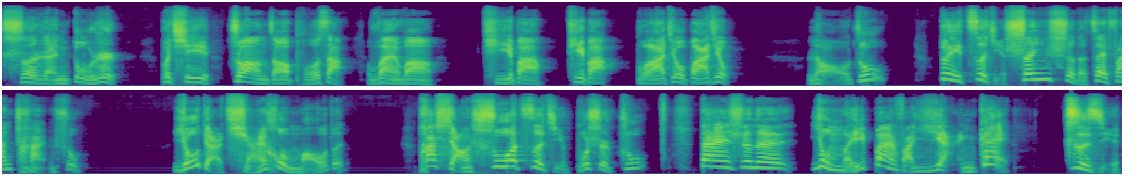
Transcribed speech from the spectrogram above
吃人度日，不期撞着菩萨，万望提拔提拔，拔救拔救。老朱对自己身世的这番阐述，有点前后矛盾。他想说自己不是猪，但是呢，又没办法掩盖自己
